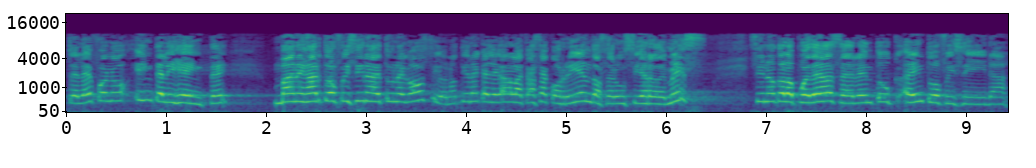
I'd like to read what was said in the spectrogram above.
teléfono inteligente manejar tu oficina de tu negocio. No tienes que llegar a la casa corriendo a hacer un cierre de mes, sino que lo puedes hacer en tu, en tu oficina,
